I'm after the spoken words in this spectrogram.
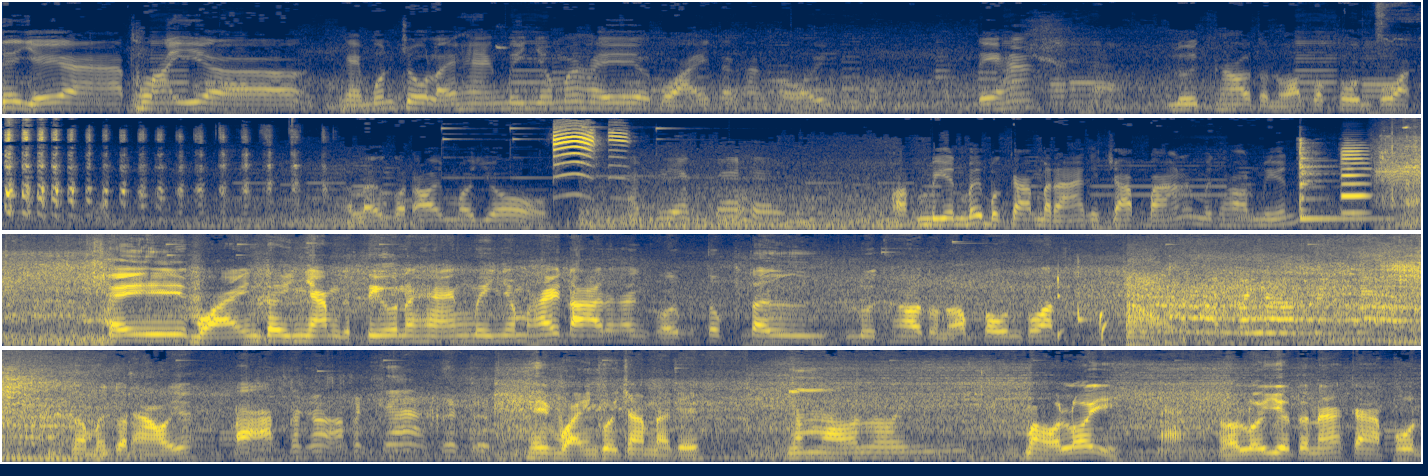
នេះនិយាយអាថ្លៃថ្ងៃមុនចូល lại ហាងមីងខ្ញុំហ្នឹងហើយបងឯងទៅខាងក្រោយទេហ่ะលួចខោតំណប់របស់កូនគាត់ឥឡូវគាត់ឲ្យមកយកអត់មានទេអត់មានមិនបើកាមេរ៉ាគេចាប់បានមិនថាអត់មានហើយបងឯងទៅញ៉ាំកាទៀវនៅហាងមីងខ្ញុំហើយដើរទៅខាងក្រោយបន្ទប់ទៅលួចខោតំណប់កូនគាត់ តែមិនគាត់ឲ្យហ៎បាទអត់ក៏អត់ចាគឺហើយបងឯងគាត់ចាំណាគេខ្ញុំមកលុយមករលុយរលុយយកទៅណាការពុន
